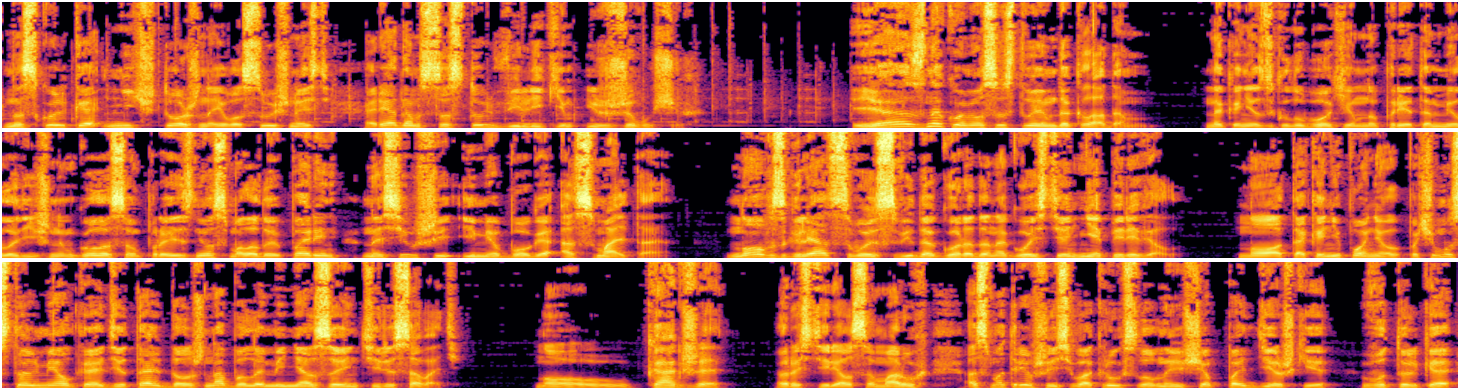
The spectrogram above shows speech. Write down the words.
насколько ничтожна его сущность рядом со столь великим из живущих. «Я ознакомился с твоим докладом», — наконец глубоким, но при этом мелодичным голосом произнес молодой парень, носивший имя бога Асмальта. Но взгляд свой с вида города на гостя не перевел. Но так и не понял, почему столь мелкая деталь должна была меня заинтересовать. «Но как же?» Растерялся Марух, осмотревшись вокруг, словно ища поддержки. Вот только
